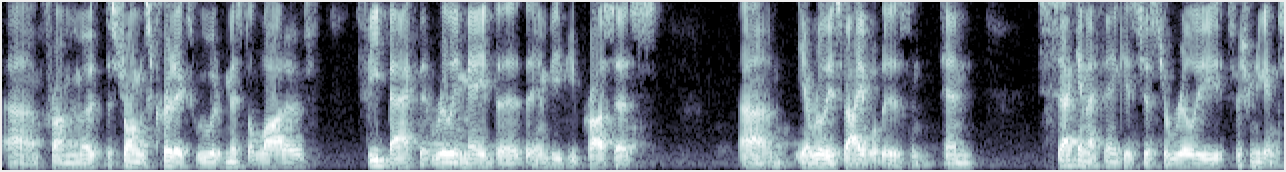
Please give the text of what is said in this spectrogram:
um, from the, the, strongest critics we would have missed a lot of feedback that really made the, the mvp process um, you know really as valuable it is and, and second i think is just to really especially when you get into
